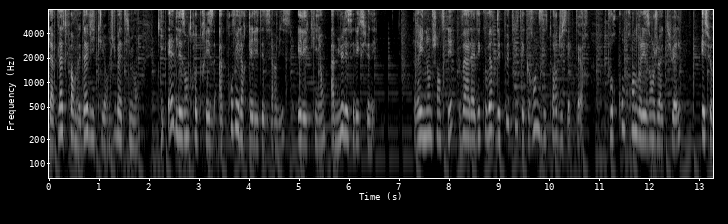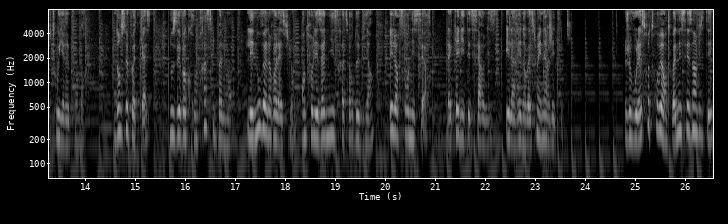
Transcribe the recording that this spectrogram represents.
la plateforme d'avis clients du bâtiment qui aide les entreprises à prouver leur qualité de service et les clients à mieux les sélectionner. Réunion de chantier va à la découverte des petites et grandes histoires du secteur pour comprendre les enjeux actuels et surtout y répondre. Dans ce podcast, nous évoquerons principalement les nouvelles relations entre les administrateurs de biens et leurs fournisseurs, la qualité de service et la rénovation énergétique. Je vous laisse retrouver Antoine et ses invités.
